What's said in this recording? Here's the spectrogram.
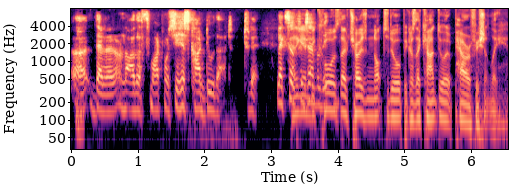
uh, that are on other smartphones, you just can't do that today. Like so, And for again, example, because they've chosen not to do it because they can't do it power efficiently.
